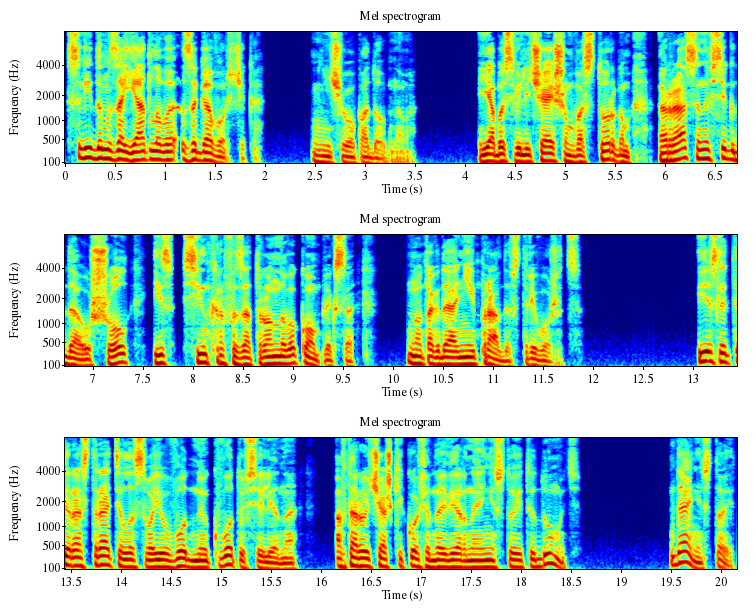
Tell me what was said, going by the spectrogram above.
с видом заядлого заговорщика». Ничего подобного. Я бы с величайшим восторгом раз и навсегда ушел из синхрофазотронного комплекса, но тогда они и правда встревожатся. Если ты растратила свою водную квоту, Селена, о второй чашке кофе, наверное, не стоит и думать. Да, не стоит.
